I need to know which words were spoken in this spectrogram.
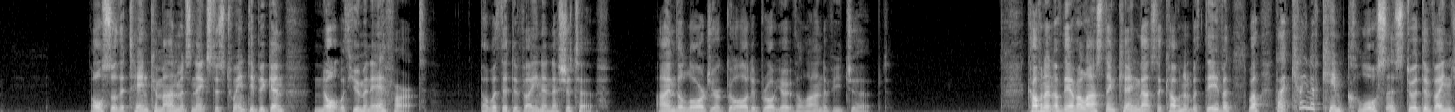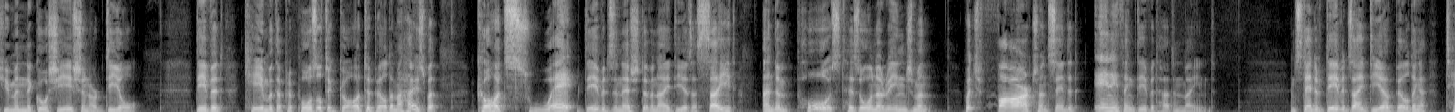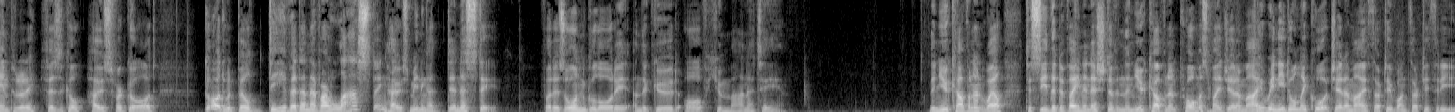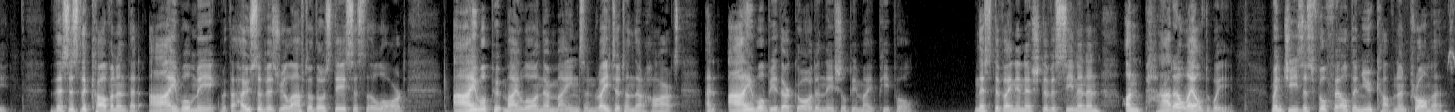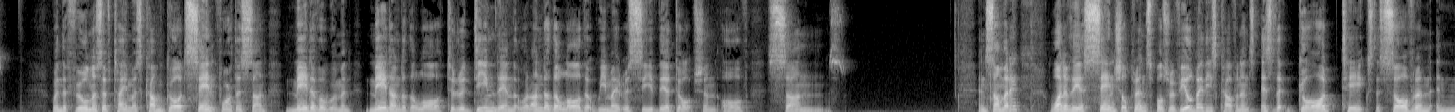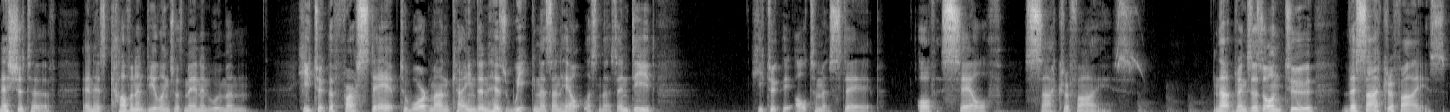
Also, the Ten Commandments in Exodus 20 begin not with human effort, but with the divine initiative. I am the Lord your God who brought you out of the land of Egypt. Covenant of the everlasting king, that's the covenant with David. Well, that kind of came closest to a divine human negotiation or deal. David came with a proposal to God to build him a house, but God swept David's initiative and ideas aside and imposed his own arrangement, which far transcended anything David had in mind. Instead of David's idea of building a temporary physical house for God, God would build David an everlasting house, meaning a dynasty, for his own glory and the good of humanity. The New Covenant? Well, to see the divine initiative in the New Covenant promised by Jeremiah, we need only quote Jeremiah 31:33. This is the covenant that I will make with the house of Israel after those days, says the Lord. I will put my law in their minds and write it in their hearts, and I will be their God, and they shall be my people. This divine initiative is seen in an unparalleled way when Jesus fulfilled the new covenant promise. When the fullness of time was come, God sent forth his Son, made of a woman, made under the law, to redeem them that were under the law, that we might receive the adoption of sons. In summary, one of the essential principles revealed by these covenants is that God takes the sovereign initiative in his covenant dealings with men and women. He took the first step toward mankind in his weakness and helplessness. Indeed, he took the ultimate step of self sacrifice. And that brings us on to the sacrifice,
